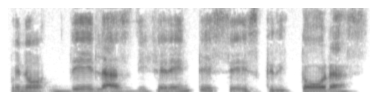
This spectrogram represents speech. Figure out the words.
Bueno, de las diferentes escritoras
